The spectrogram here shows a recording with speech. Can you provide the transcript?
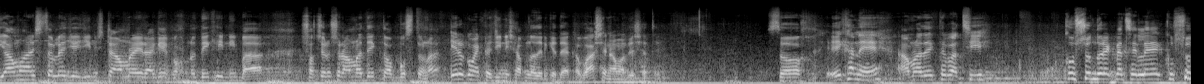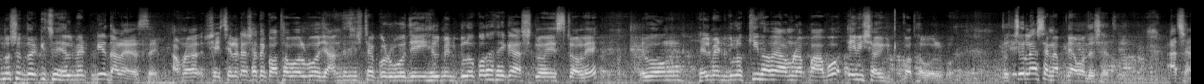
ইয়ামাহার স্টলে যে জিনিসটা আমরা এর আগে কখনো দেখিনি বা সচরাচর আমরা দেখতে অভ্যস্ত না এরকম একটা জিনিস আপনাদেরকে দেখাবো। আসেন আমাদের সাথে। সো এখানে আমরা দেখতে পাচ্ছি খুব সুন্দর একটা ছেলে, খুব সুন্দর সুন্দর কিছু হেলমেট নিয়ে দাঁড়ায় আছে। আমরা সেই ছেলেটার সাথে কথা বলব, জানতে চেষ্টা করব যে এই হেলমেটগুলো কোথা থেকে আসলো এই স্টলে এবং হেলমেটগুলো কীভাবে আমরা পাবো, এই বিষয়ে কথা বলব। তো চলে আসেন আপনি আমাদের সাথে। আচ্ছা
